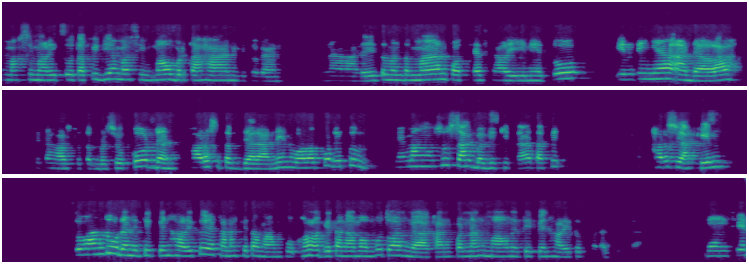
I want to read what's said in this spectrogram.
semaksimal itu, tapi dia masih mau bertahan gitu kan. Nah, jadi teman-teman, podcast kali ini tuh intinya adalah kita harus tetap bersyukur dan harus tetap jalanin walaupun itu memang susah bagi kita, tapi harus yakin Tuhan tuh udah nitipin hal itu ya karena kita mampu. Kalau kita nggak mampu, Tuhan nggak akan pernah mau nitipin hal itu kepada kita. Mungkin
